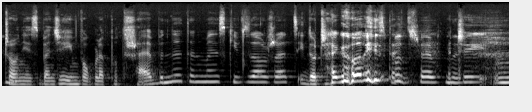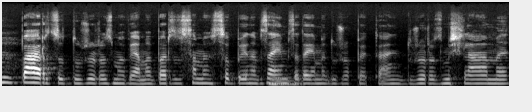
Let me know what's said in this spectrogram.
Czy on jest, będzie im w ogóle potrzebny, ten męski wzorzec? I do czego on jest tak. potrzebny? Czyli mm, bardzo dużo rozmawiamy, bardzo same sobie nawzajem mhm. zadajemy dużo pytań, dużo rozmyślamy.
